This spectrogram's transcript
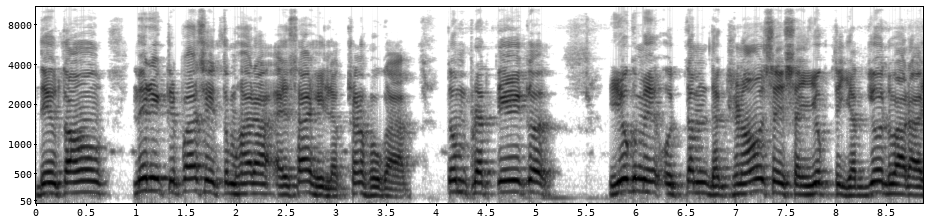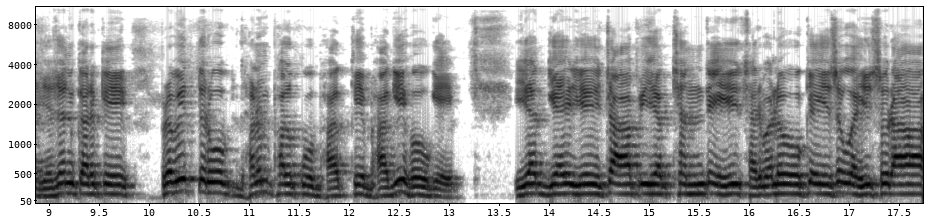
देवताओं, मेरी कृपा से तुम्हारा ऐसा ही लक्षण होगा। तुम प्रत्येक युग में उत्तम दक्षिणाओं से संयुक्त यज्ञों द्वारा यजन करके प्रवृत्त रूप धर्म फल को भाग के भागी होगे। यज्ञ ये चापि यक्षन्ति सर्वलोकेशु वही सुरा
